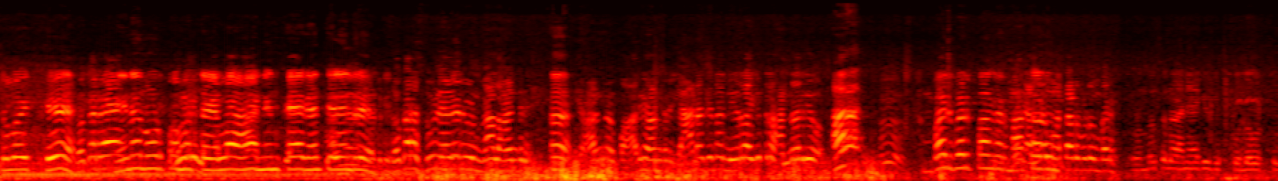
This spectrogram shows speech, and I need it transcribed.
ಚಲೋ ಐತಿ. ಏನ ನೋಡ್ಪ ಮತ್ತ ಎಲ್ಲ ನಿನ್ ಕೈಯಾಗ ಅಂತ ಹೇಳೇನ್ರಿ. ಸೌಕಾರ ಸುಳ್ಳು ಹೇಳಿರಿ ಇವ್ನ ಮ್ಯಾಲ ಹಣ್ಣ್ರಿ ಹಣ್ಣು ಭಾರಿ ಹಣ್ಣ್ರಿ ಎರಡ ದಿನ ನೀರಾಗಿಟ್ರ ಹಣ್ಣರಿ? ಬರ್ರಿ ಬರ್ರಿಪ್ಪ ಹಂಗಾರ ಮಾತಾಡು. ಮಾತಾಡ್ಬಿಡು ಬರ್ರಿ. ಒಂದೊಂದ್ಸಲ ಹನಿ ಆಗಿರ್ಬೇಕು ಸ್ಕೂಲ್ ಹೊಟ್ಟು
